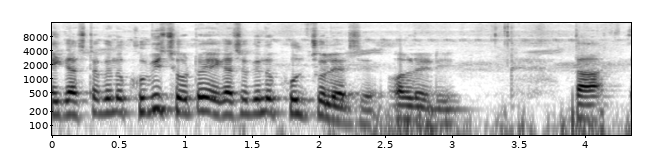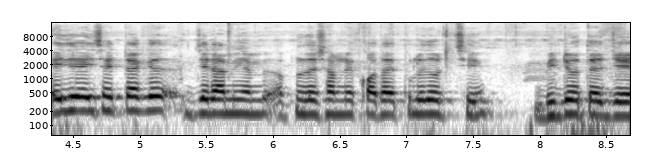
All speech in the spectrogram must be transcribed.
এই গাছটা কিন্তু খুবই ছোট, এই গাছও কিন্তু ফুল চলে আসছে অলরেডি তা এই যে এই সাইডটাকে যেটা আমি আমি আপনাদের সামনে কথায় তুলে ধরছি, ভিডিওতে যে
